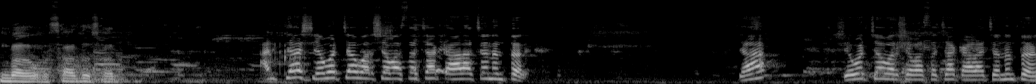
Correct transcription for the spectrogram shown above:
बरोबर साधू साधू. आणि त्या शेवटच्या वर्षावासाच्या काळाच्या नंतर त्या शेवटच्या वर्षावासाच्या काळाच्या नंतर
